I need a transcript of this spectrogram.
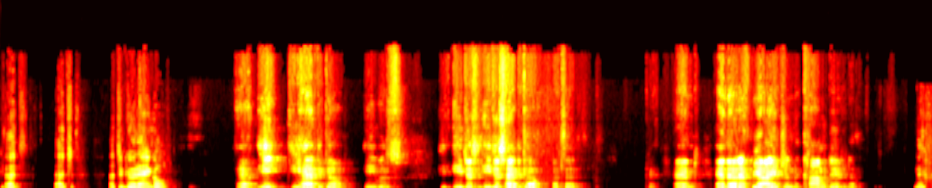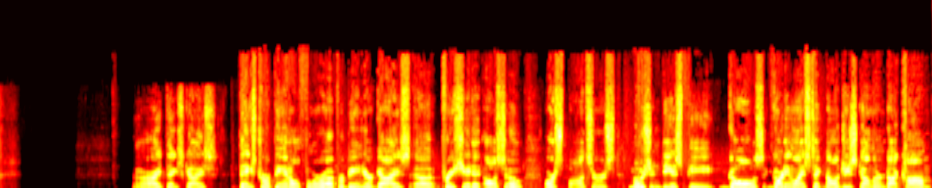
That's that's that's a good angle. Yeah, he he had to go. He was he, he just he just had to go. That's it. And and that FBI agent accommodated him. All right, thanks, guys thanks to our panel for uh, for being here, guys. Uh, appreciate it. Also, our sponsors: Motion DSP, Galls, Guardian Alliance Technologies, Gunlearn.com,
